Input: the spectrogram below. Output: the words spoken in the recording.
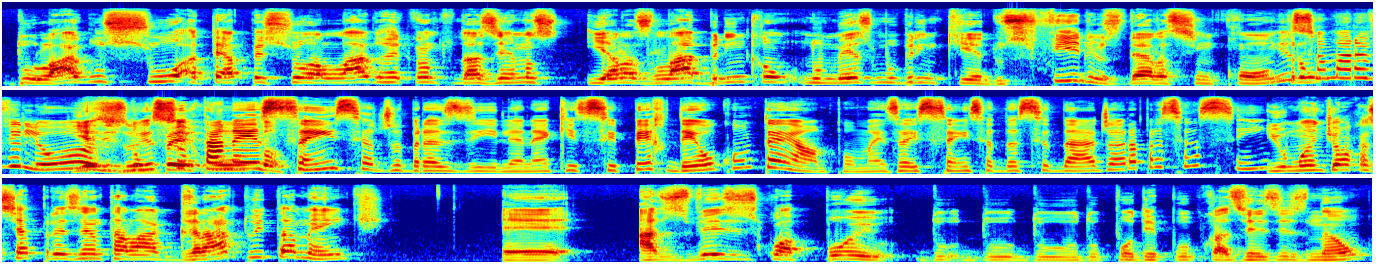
do Lago Sul até a pessoa lá do Recanto das Emas e elas lá brincam no mesmo brinquedo. Os filhos delas se encontram. Isso é maravilhoso. Isso está na essência de Brasília, né? Que se perdeu com o tempo, mas a essência da cidade era para ser assim. E o Mandioca se apresenta lá gratuitamente, é, às vezes com apoio do, do, do, do poder público, às vezes não.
